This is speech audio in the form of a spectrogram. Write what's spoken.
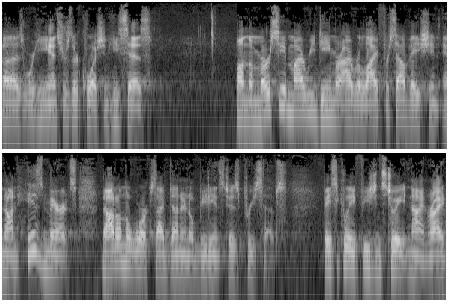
uh, is where he answers their question. He says, On the mercy of my Redeemer, I rely for salvation, and on his merits, not on the works I've done in obedience to his precepts. Basically, Ephesians 2 8 9, right?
